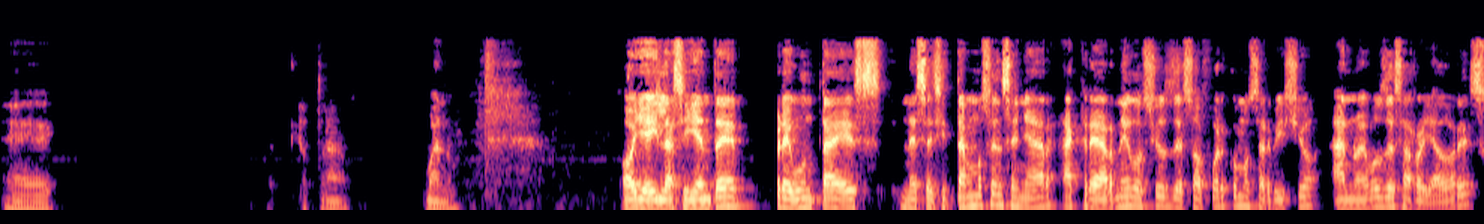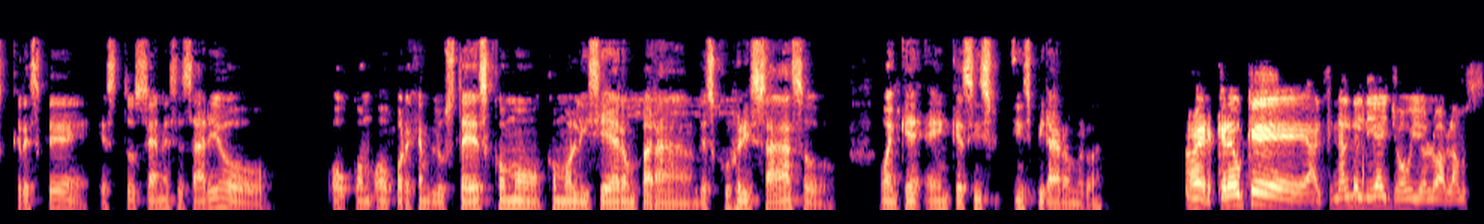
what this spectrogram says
Eh, otra? Bueno. Oye, y la siguiente pregunta es, ¿necesitamos enseñar a crear negocios de software como servicio a nuevos desarrolladores? ¿Crees que esto sea necesario o, o, por ejemplo, ustedes cómo, cómo lo hicieron para descubrir SaaS o, en, qué, en qué se inspiraron, ¿verdad? A ver, creo que al final del día, y yo y yo lo hablamos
